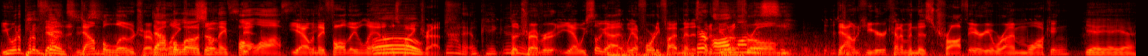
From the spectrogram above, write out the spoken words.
You want to put them down, down below, Trevor. Down like, below, so when they fall off. Yeah, when they fall, they land on the Oh, spike traps. got it. Okay, good. So Trevor, yeah, we still got we got 45 minutes, They're but if you all want to on throw the them down here, kind of in this trough area where I'm walking, Yeah, yeah, yeah.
